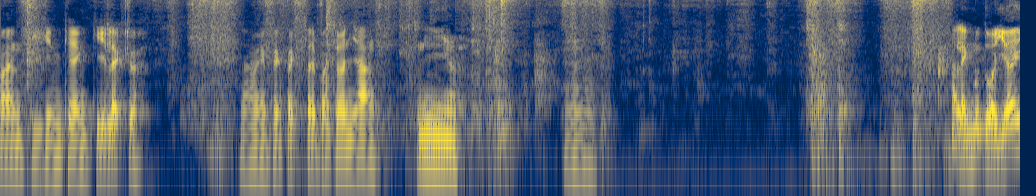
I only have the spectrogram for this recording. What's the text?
บ้านผีกินแกงกี้เล็กเลยน้ำแม่งแป๊กๆใส่ปลาโจรย่าง นี่อะอืมถ้าเหล็กนู่นตัวเย้ย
